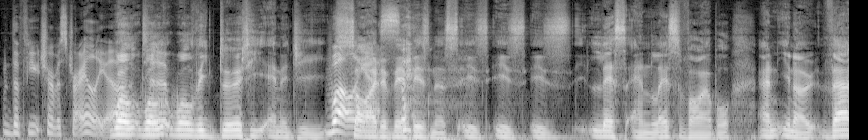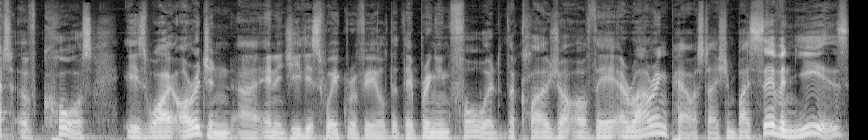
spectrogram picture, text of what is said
the future of Australia. Well, well, well. The dirty energy well, side yes. of their business is is is less and less viable, and you know that, of course, is why Origin uh, Energy this week revealed that they're bringing forward the closure of their Eraring power station by seven years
